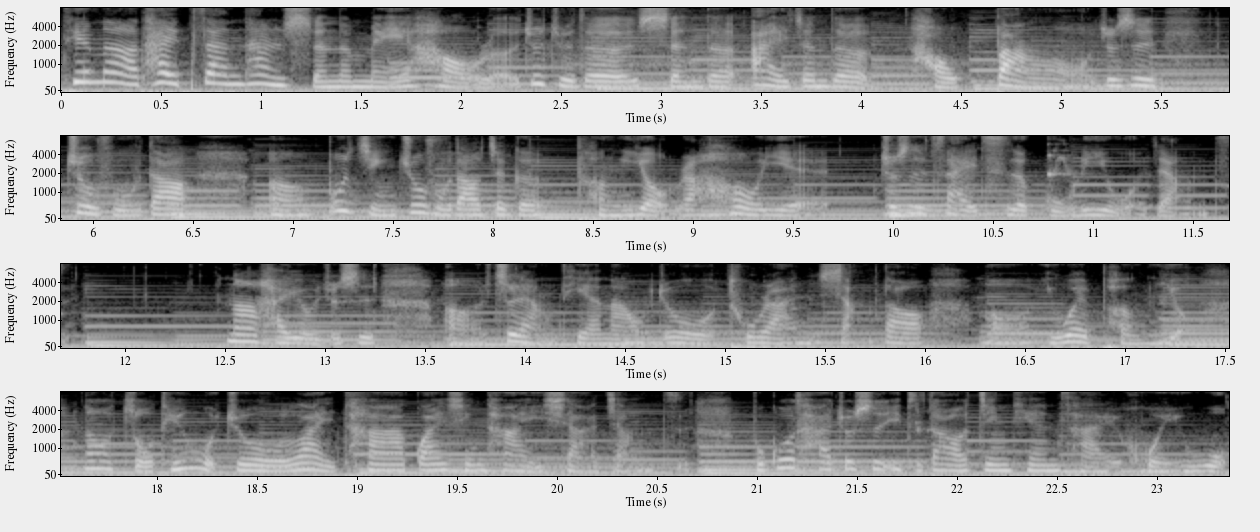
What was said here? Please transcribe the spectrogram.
天呐，太赞叹神的美好了，就觉得神的爱真的好棒哦，就是祝福到，呃，不仅祝福到这个朋友，然后也就是再一次的鼓励我这样子。那还有就是，呃，这两天呢、我就突然想到，呃，一位朋友。那昨天我就赖他关心他一下这样子，不过他就是一直到今天才回我。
